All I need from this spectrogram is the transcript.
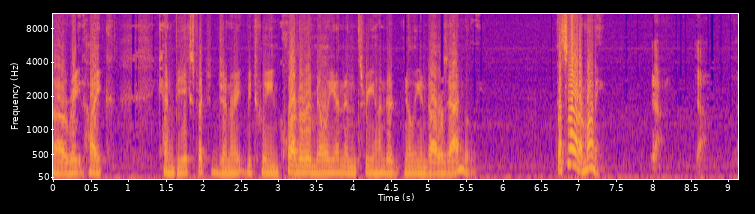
uh, rate hike can be expected to generate between quarter of a million and three hundred million dollars annually. That's a lot of money. Yeah, yeah, yeah.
